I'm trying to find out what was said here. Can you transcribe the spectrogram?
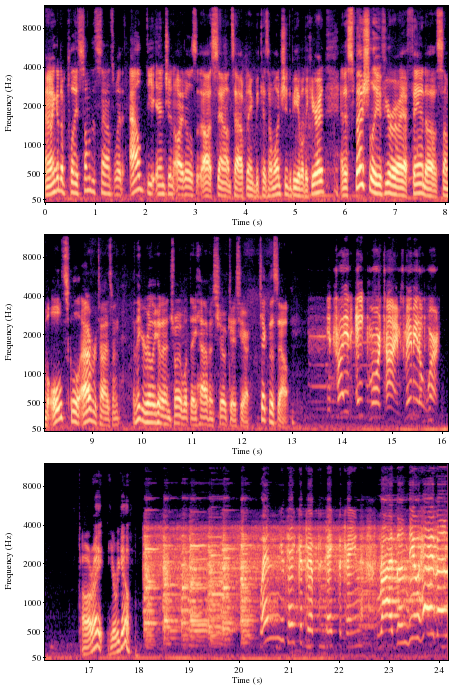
and I'm going to play some of the sounds without the engine idles uh, sounds happening because I want you to be able to hear it and especially if you're a fan of some old school advertisement I think you're really going to enjoy what they have in showcase here. Check this out. You try it eight more times. Maybe it'll work. All right, here we go. When you take a trip, take the train, ride the New Haven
